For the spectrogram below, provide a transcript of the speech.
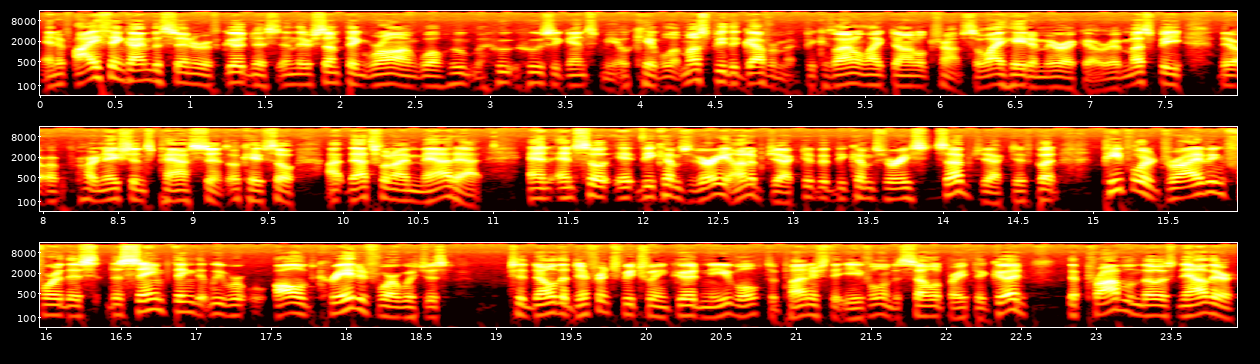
and if I think I'm the center of goodness and there's something wrong, well, who, who, who's against me? Okay, well, it must be the government because I don't like Donald Trump, so I hate America, or it must be the, our nation's past sins. Okay, so uh, that's what I'm mad at, and and so it becomes very unobjective. It becomes very subjective. But people are driving for this the same thing that we were all created for, which is to know the difference between good and evil, to punish the evil, and to celebrate the good. The problem, though, is now they're,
